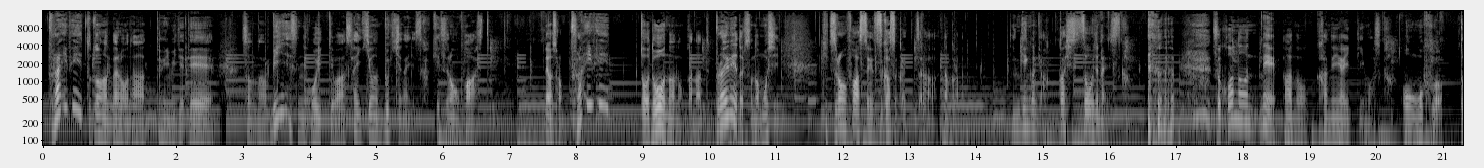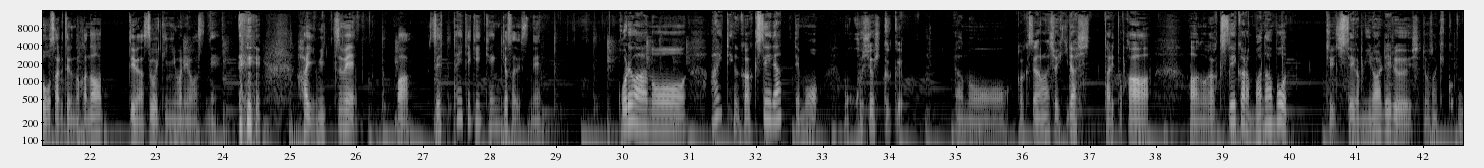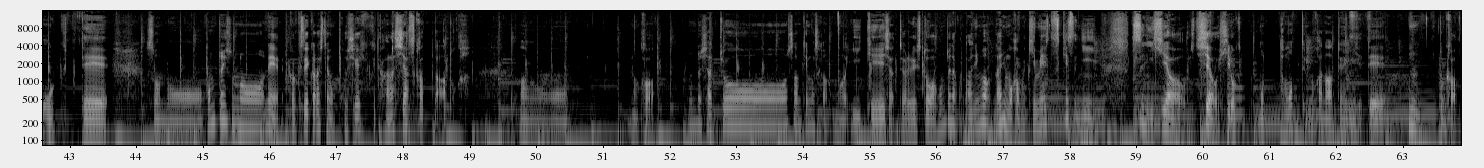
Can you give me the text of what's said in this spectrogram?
プライベートどうなんだろうなっていうふうに見てて、そのビジネスにおいては最強の武器じゃないですか、結論ファーストって。でもそのプライベートはどうなのかなって、プライベートでそのもし結論ファーストでズカズカ言ったら、なんか人間関係悪化しそうじゃないですか。そこのね、あの、兼ね合いって言いますか、オンオフをどうされてるのかなっていうのはすごい気になりますね。はい、3つ目は、絶対的謙虚さですね。これは、あの相手が学生であっても、もう腰を低く、あの学生の話を引き出したりとか、あの学生から学ぼうっていう姿勢が見られる社長さん結構多くて、その本当にそのね、学生からしても腰が低くて話しやすかったとか、あのなんか本当に社長さんって言いますか、まあ、いい経営者って言われる人は、本当になんか何も何もかも決めつけずに、常に視野を視野を広く保ってるのかなっていうふうに見てて、うん、とか、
